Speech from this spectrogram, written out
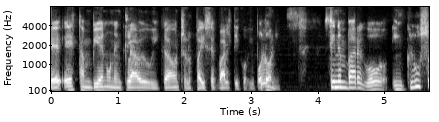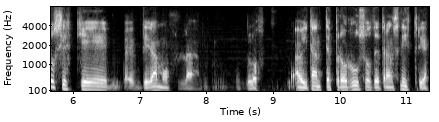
es también un enclave ubicado entre los países bálticos y Polonia. Sin embargo, incluso si es que, eh, digamos, los habitantes prorrusos de Transnistria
